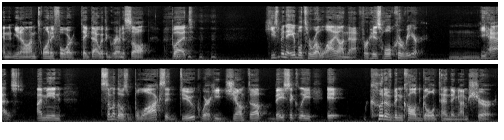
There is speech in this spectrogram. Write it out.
and you know, I'm 24, take that with a grain of salt, but he's been able to rely on that for his whole career. Mm-hmm. He has. I mean, some of those blocks at Duke where he jumped up, basically, it could have been called goaltending, I'm sure.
